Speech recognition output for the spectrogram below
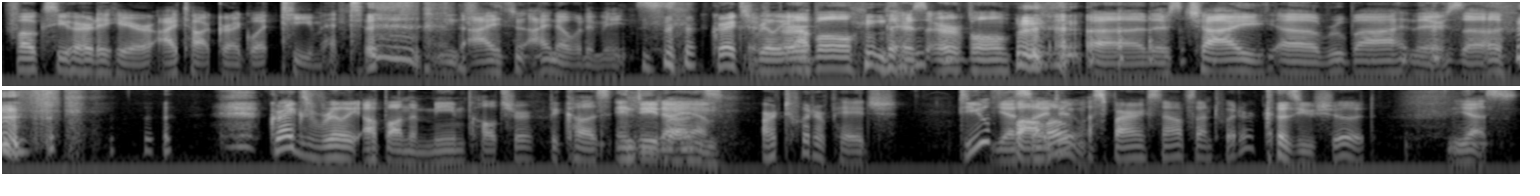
Folks, you heard it here. I taught Greg what tea meant. and I I know what it means. Greg's There's really up. herbal. There's herbal. Uh, there's chai uh, ruba. There's uh. Greg's really up on the meme culture because Indeed I runs Our Twitter page. Do you Yes, follow do. Aspiring Snobs on Twitter? Because you should. Yes.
